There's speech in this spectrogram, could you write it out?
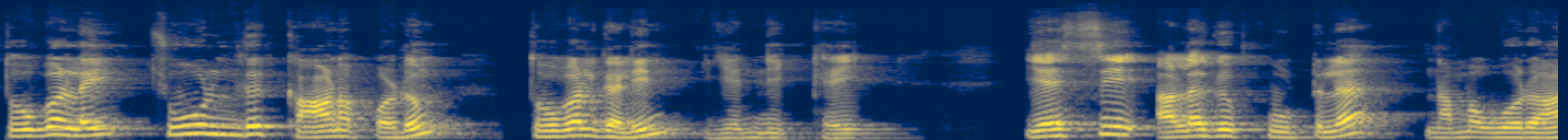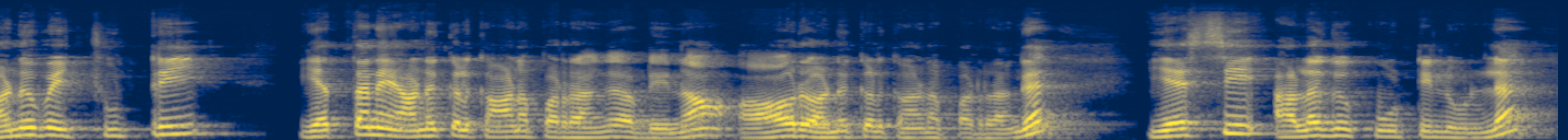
துகளை சூழ்ந்து காணப்படும் துகள்களின் எண்ணிக்கை. எஸ்சி அலகு கூட்டில் நம்ம ஒரு அணுவை சுற்றி எத்தனை அணுக்கள் காணப்படுறாங்க அப்படின்னா ஆறு அணுக்கள் காணப்படுறாங்க. எஸ்சி அலகு கூட்டில் உள்ள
